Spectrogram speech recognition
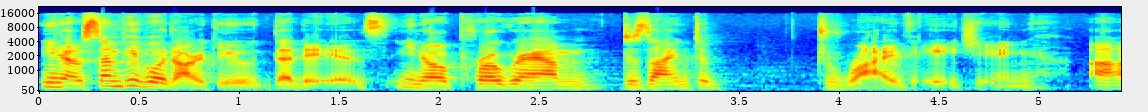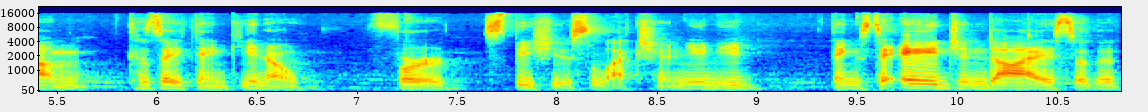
you know, some people would argue that it is, you know, a program designed to drive aging because um, they think, you know, for species selection, you need things to age and die so that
